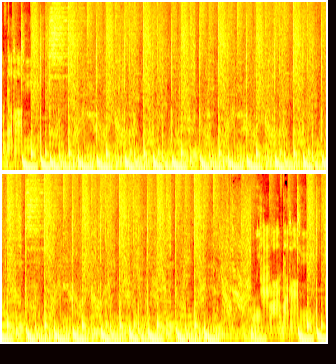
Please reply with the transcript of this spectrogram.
We have the party.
